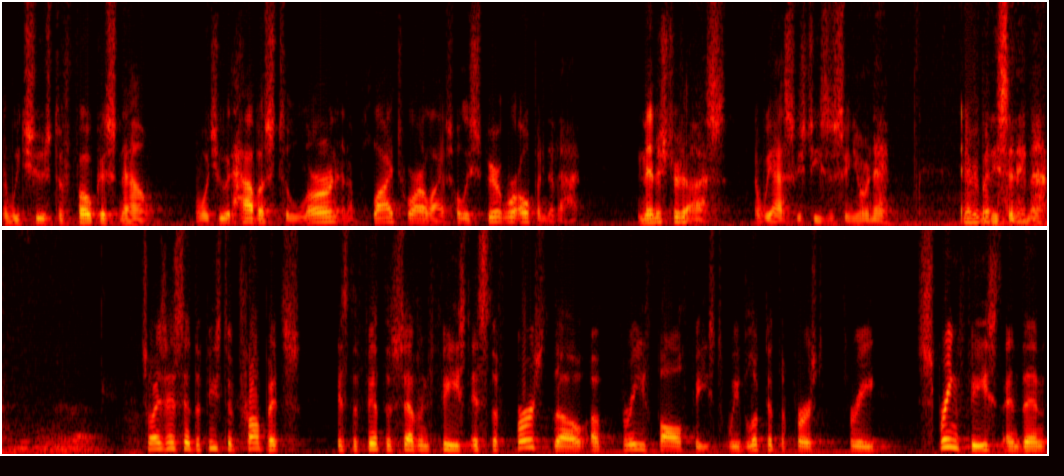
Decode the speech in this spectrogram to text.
and we choose to focus now on what you would have us to learn and apply to our lives. Holy Spirit, we're open to that. Minister to us, and we ask this, Jesus, in your name. And everybody said, Amen. So, as I said, the Feast of Trumpets is the fifth of seven feasts. It's the first, though, of three fall feasts. We've looked at the first three spring feasts, and then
